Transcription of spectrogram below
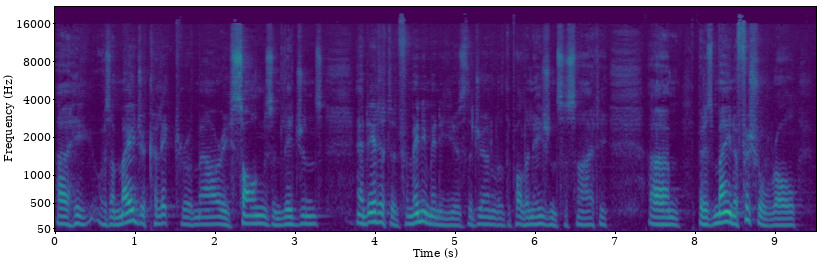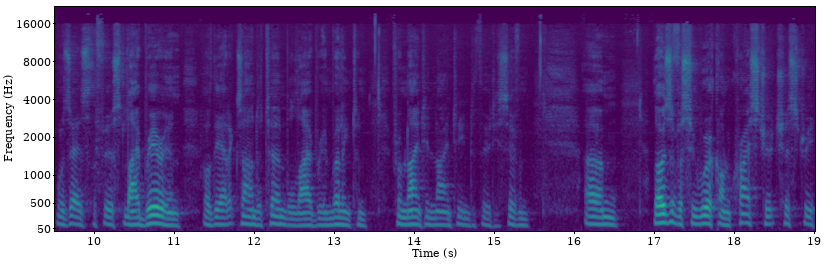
Uh, he was a major collector of Maori songs and legends and edited for many, many years the Journal of the Polynesian Society. Um, but his main official role was as the first librarian of the Alexander Turnbull Library in Wellington from 1919 to 37. Um, those of us who work on Christchurch history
